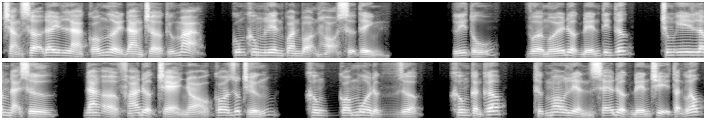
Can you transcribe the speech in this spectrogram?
chẳng sợ đây là có người đang chờ cứu mạng, cũng không liên quan bọn họ sự tình. Lý Tú, vừa mới được đến tin tức, Trung y Lâm Đại Sư, đang ở phá được trẻ nhỏ co rút trứng, không có mua được dược, không cần cấp, thực mau liền sẽ được đến trị tận gốc.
